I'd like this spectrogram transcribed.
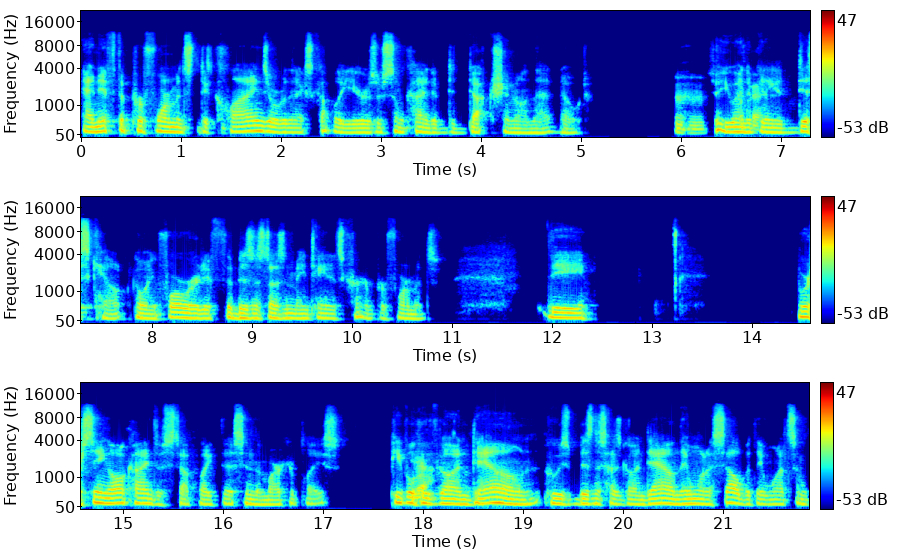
and if the performance declines over the next couple of years, there's some kind of deduction on that note. hmm So you end up getting a discount going forward if the business doesn't maintain its current performance. The we're seeing all kinds of stuff like this in the marketplace. People Yeah. who've gone down, whose business has gone down, they want to sell, but they want some.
